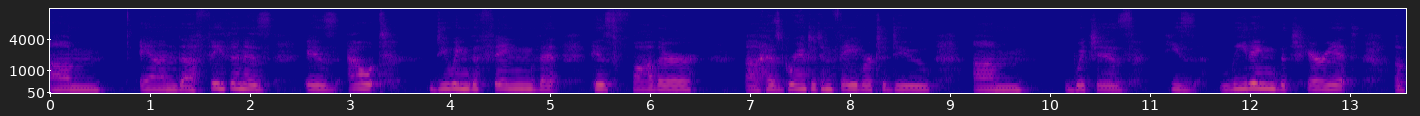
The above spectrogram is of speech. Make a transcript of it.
um, and uh, Phaethon is is out doing the thing that his father uh, has granted him favor to do, um, which is he's leading the chariot of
